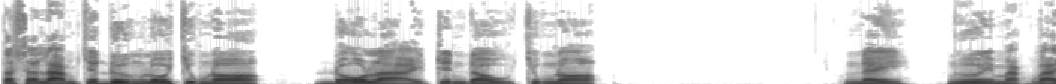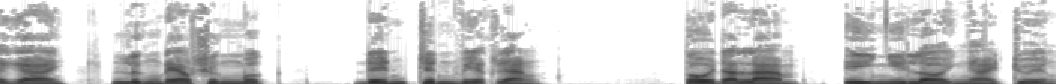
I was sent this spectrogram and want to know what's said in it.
Ta sẽ làm cho đường lối chúng nó đổ lại trên đầu chúng nó. Này, người mặc vải gai, lưng đeo sừng mực, đến trình việc rằng, tôi đã làm y như lời Ngài truyền.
